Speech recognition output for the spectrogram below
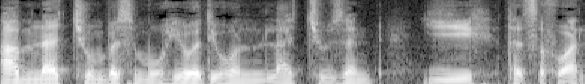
አምናችሁም በስሙ ሕይወት ይሆንላችሁ ዘንድ ይህ ተጽፎአል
